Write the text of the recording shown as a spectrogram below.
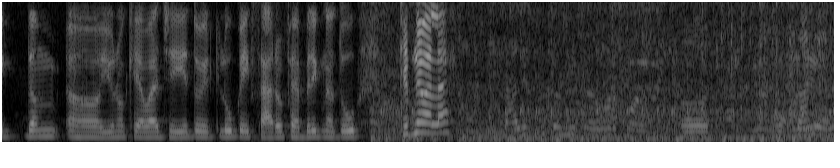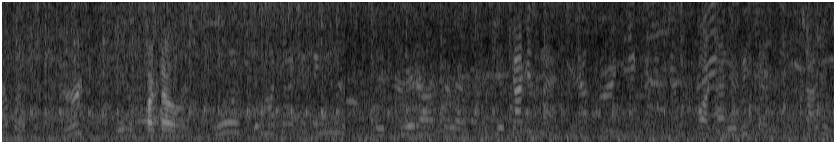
એકદમ યુ નો કહેવા જઈએ તો એટલું કંઈક સારું ફેબ્રિક નહોતું કિતને વાલા नुकसान ही है ना पर हाँ पटाओ वो उसको हटा के देंगे ना एक ये रहा कलर इसका कितना है ये भी चालीस चालीस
